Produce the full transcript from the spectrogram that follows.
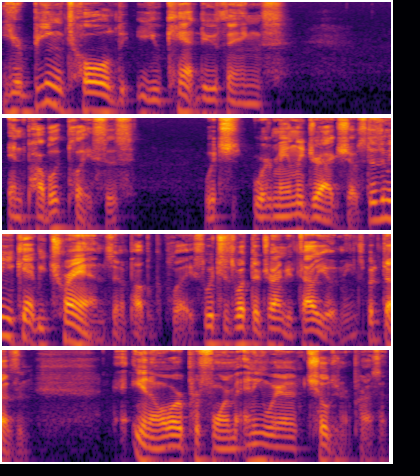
you're being told you can't do things in public places which were mainly drag shows doesn't mean you can't be trans in a public place which is what they're trying to tell you it means but it doesn't you know, or perform anywhere children are present.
